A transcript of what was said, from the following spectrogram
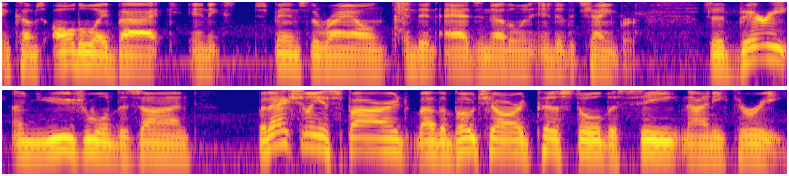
and comes all the way back and spins the round and then adds another one into the chamber. It's a very unusual design, but actually inspired by the Borchardt pistol, the C93.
